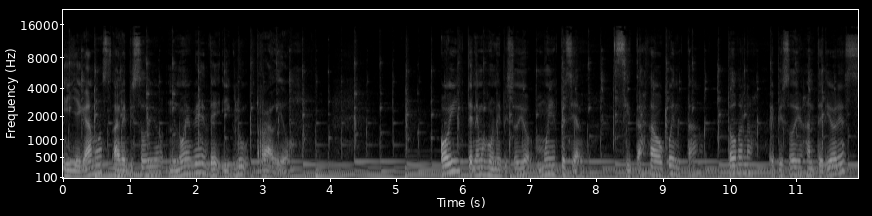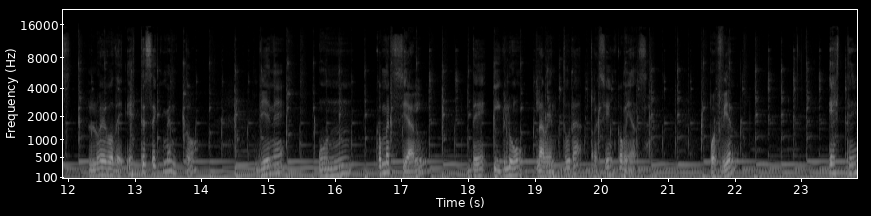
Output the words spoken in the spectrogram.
Y llegamos al episodio 9 de Igloo Radio. Hoy tenemos un episodio muy especial. Si te has dado cuenta, todos los episodios anteriores luego de este segmento viene un comercial de Igloo, la aventura recién comienza. Pues bien, este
